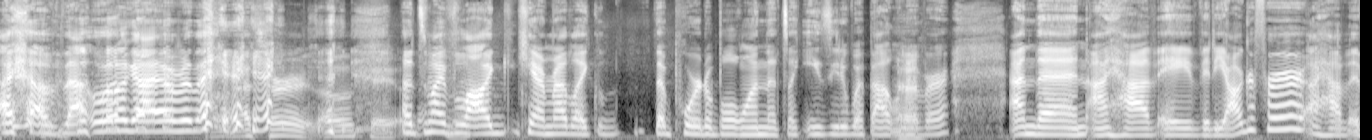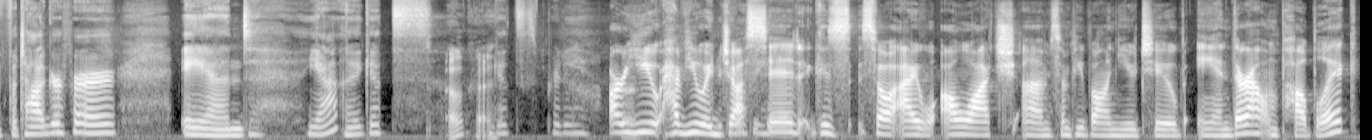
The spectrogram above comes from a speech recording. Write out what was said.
I have that little guy over there. That's her. Okay. That's my vlog camera, like the portable one that's like easy to whip out whenever. And then I have a videographer, I have a photographer, and yeah, it gets okay. it gets pretty. Are you have you adjusted? Because so I I'll watch um, some people on YouTube and they're out in public,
